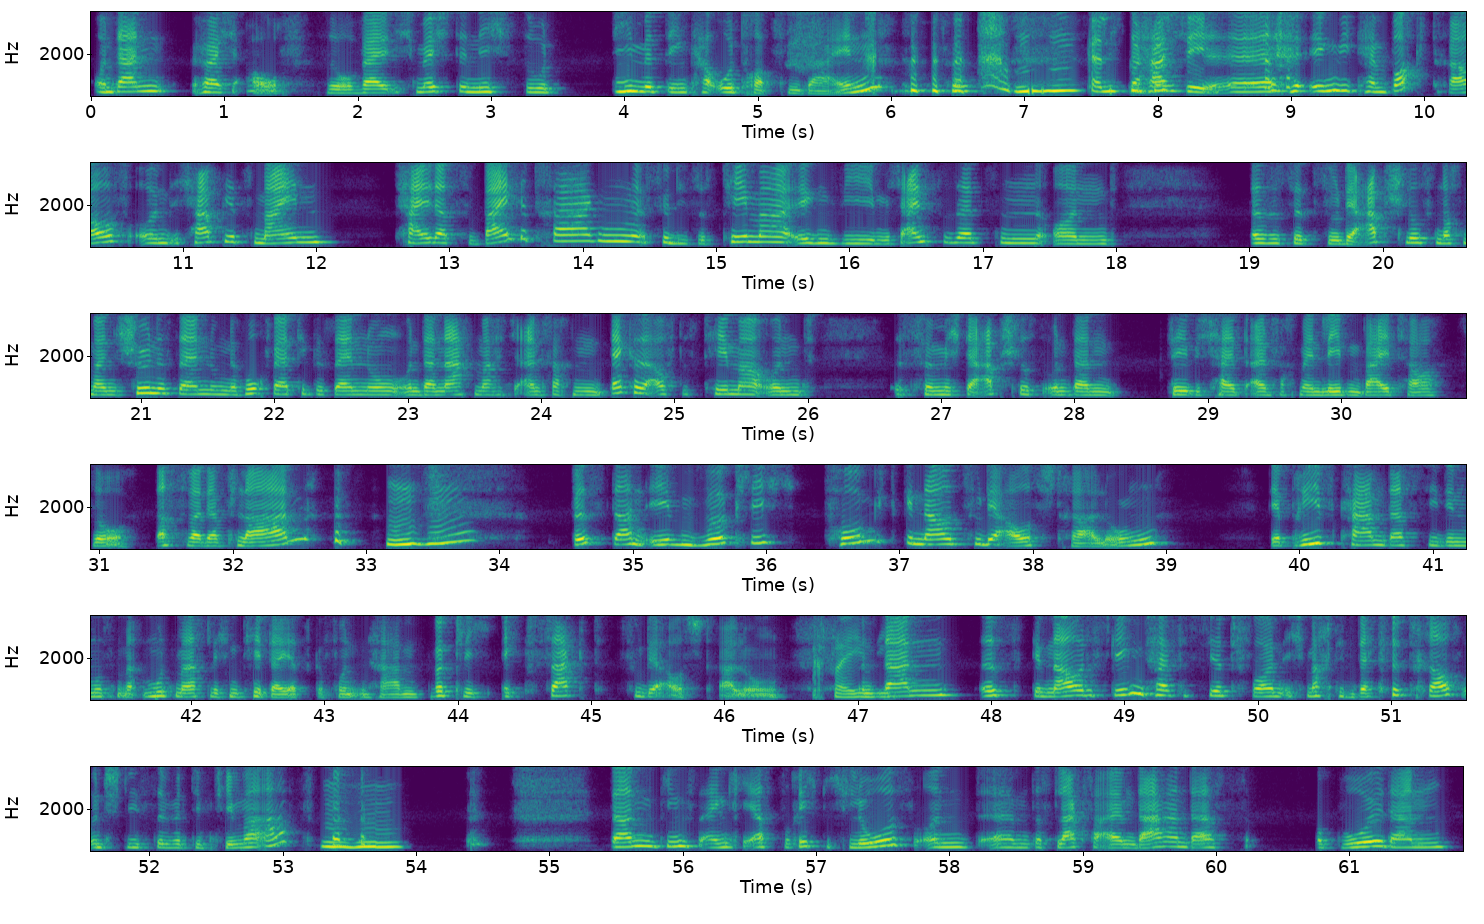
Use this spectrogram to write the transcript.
und dann höre ich auf, so, weil ich möchte nicht so die mit den K.O.-Tropfen sein. mhm, kann ich gut da verstehen. Ich, äh, irgendwie keinen Bock drauf und ich habe jetzt meinen Teil dazu beigetragen, für dieses Thema irgendwie mich einzusetzen und das ist jetzt so der Abschluss, nochmal eine schöne Sendung, eine hochwertige Sendung und danach mache ich einfach einen Deckel auf das Thema und ist für mich der Abschluss und dann lebe ich halt einfach mein Leben weiter. So, das war der Plan. Mhm. Bis dann eben wirklich punktgenau zu der Ausstrahlung der Brief kam, dass sie den mutmaßlichen Täter jetzt gefunden haben. Wirklich exakt zu der Ausstrahlung. Crazy. Und dann ist genau das Gegenteil passiert von, ich mache den Deckel drauf und schließe mit dem Thema ab. Mhm. dann ging es eigentlich erst so richtig los und ähm, das lag vor allem daran, dass obwohl dann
